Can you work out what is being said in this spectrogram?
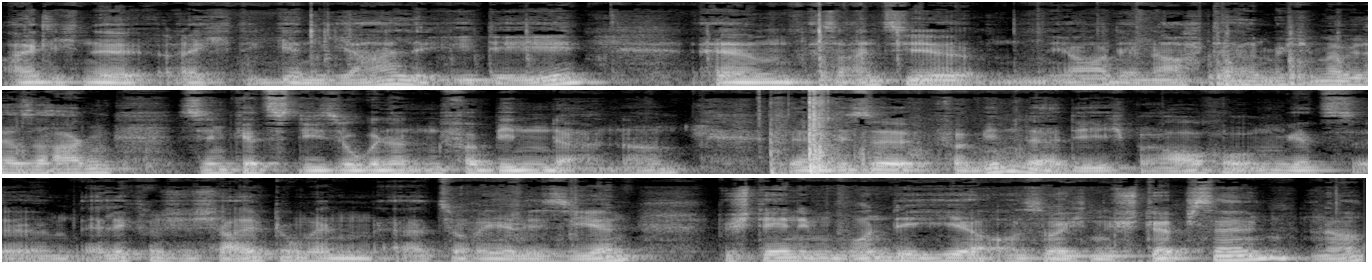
Eigentlich eine recht geniale Idee. Ähm, das einzige, ja, der Nachteil, möchte ich mal wieder sagen, sind jetzt die sogenannten Verbinder. Ne? Denn diese Verbinder, die ich brauche, um jetzt ähm, elektrische Schaltungen äh, zu realisieren, bestehen im Grunde hier aus solchen Stöpseln. Ne?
